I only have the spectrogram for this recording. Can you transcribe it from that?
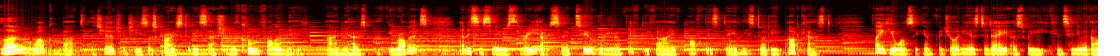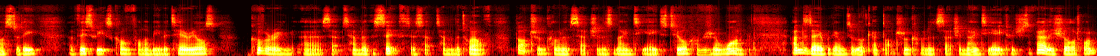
Hello and welcome back to the Church of Jesus Christ study session with Come Follow Me. I'm your host Matthew Roberts, and this is Series 3, Episode 255 of this daily study podcast. Thank you once again for joining us today as we continue with our study of this week's Come Follow Me materials, covering uh, September the 6th to September the 12th, Doctrine and Covenants sections 98 to 101. And today we're going to look at Doctrine and Covenants section 98, which is a fairly short one.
